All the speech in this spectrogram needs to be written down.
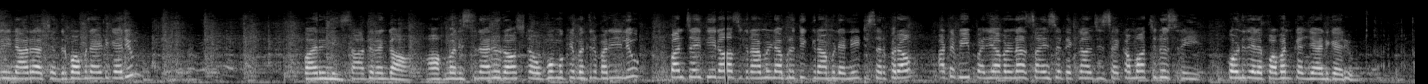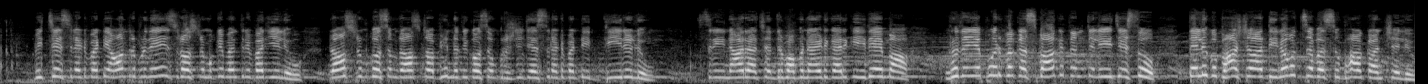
శ్రీ నారా చంద్రబాబు నాయుడు గారు. వారిని సాధారణంగా ఆహ్వానిస్తున్నారు. రాష్ట్ర ఉప ముఖ్యమంత్రి వర్యులు పంచాయతీ రాజ్ గ్రామీణాభివృద్ధి గ్రామీణ నీటి సరఫరా అటవీ పర్యావరణ సైన్స్ అండ్ టెక్నాలజీ శాఖ మంత్రులు శ్రీ కొండదేల పవన్ కళ్యాణ్ గారు. విచ్చేసినటువంటి ఆంధ్రప్రదేశ్ రాష్ట్ర ముఖ్యమంత్రి వర్యులు రాష్ట్రం కోసం రాష్ట్ర అభ్యున్నతి కోసం కృషి చేస్తున్నటువంటి ధీరులు శ్రీ నారా చంద్రబాబు నాయుడు గారికి ఇదే మా హృదయపూర్వక స్వాగతం తెలియజేస్తూ తెలుగు భాషా దినోత్సవ శుభాకాంక్షలు.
